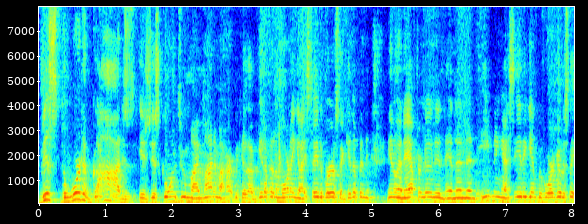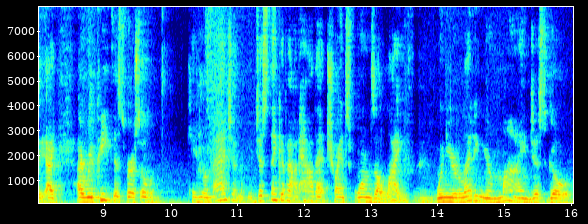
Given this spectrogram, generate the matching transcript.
this the Word of God is, is just going through my mind and my heart because I get up in the morning and I say the verse. I get up in you know in the afternoon and, and then in the evening I say it again before I go to sleep. I I repeat this verse over. Can you imagine? Just think about how that transforms a life when you're letting your mind just go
